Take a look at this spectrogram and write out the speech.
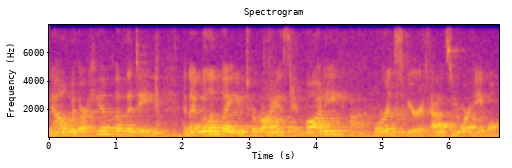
now with our hymn of the day, and I will invite you to rise in body uh, or in spirit as you are able.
